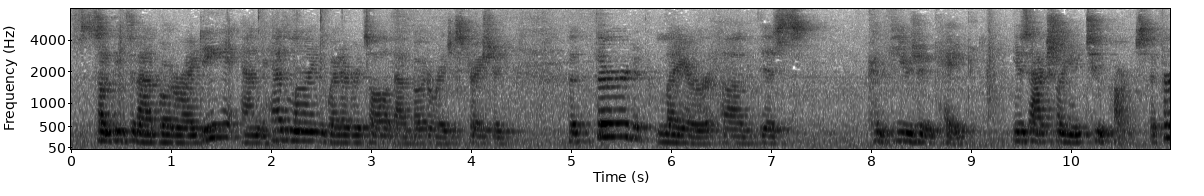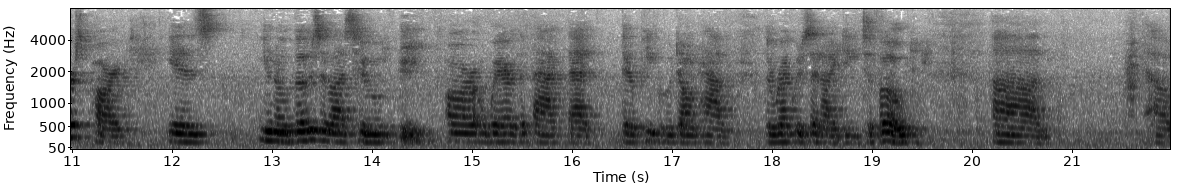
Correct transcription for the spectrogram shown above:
something's about voter ID and headline, whatever, it's all about voter registration. The third layer of this confusion cake is actually in two parts. The first part is, you know, those of us who are aware of the fact that there are people who don't have the requisite ID to vote. Uh, uh,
